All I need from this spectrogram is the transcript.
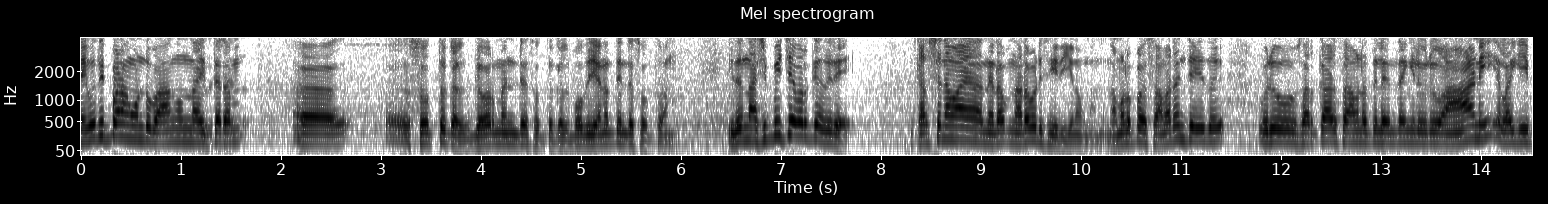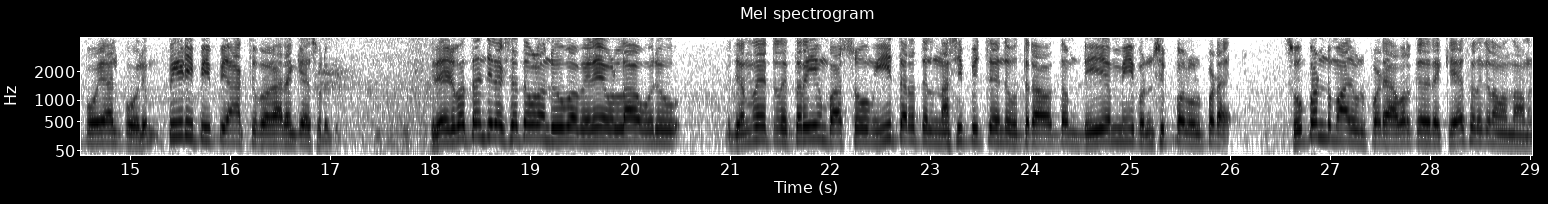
നികുതിപ്പണം കൊണ്ട് വാങ്ങുന്ന ഇത്തരം സ്വത്തുക്കൾ ഗവൺമെന്റിന്റെ സ്വത്തുക്കൾ പൊതുജനത്തിന്റെ സ്വത്താണ്. ഇത് നശിപ്പിച്ചവർക്കെതിരെ കർശനമായ നട നടപടി സ്വീകരിക്കണമെന്നാണ്. നമ്മളിപ്പോൾ സമരം ചെയ്ത് ഒരു സർക്കാർ സ്ഥാപനത്തിൽ എന്തെങ്കിലും ഒരു ആണി ഇളകി പോയാൽ പോലും P D P P act പ്രകാരം കേസെടുക്കും. ഇത് എഴുപത്തഞ്ച് ലക്ഷത്തോളം രൂപ വിലയുള്ള ഒരു ജനറേറ്റർ ഇത്രയും വർഷവും ഈ തരത്തിൽ നശിപ്പിച്ചതിന്റെ ഉത്തരവാദിത്വം ഡി എം ഇ പ്രിൻസിപ്പൽ ഉൾപ്പെടെ സൂപ്രണ്ടുമാർ ഉൾപ്പെടെ അവർക്കെതിരെ കേസെടുക്കണമെന്നാണ്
